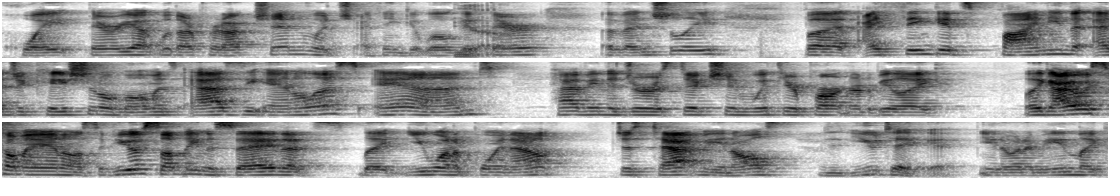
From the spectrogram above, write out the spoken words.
quite there yet with our production, which I think it will get Yeah. there eventually. But I think it's finding the educational moments as the analyst and having the jurisdiction with your partner to be like, like I always tell my analysts, if you have something to say that's like you want to point out, just tap me and I'll you take it. You know what I mean? Like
